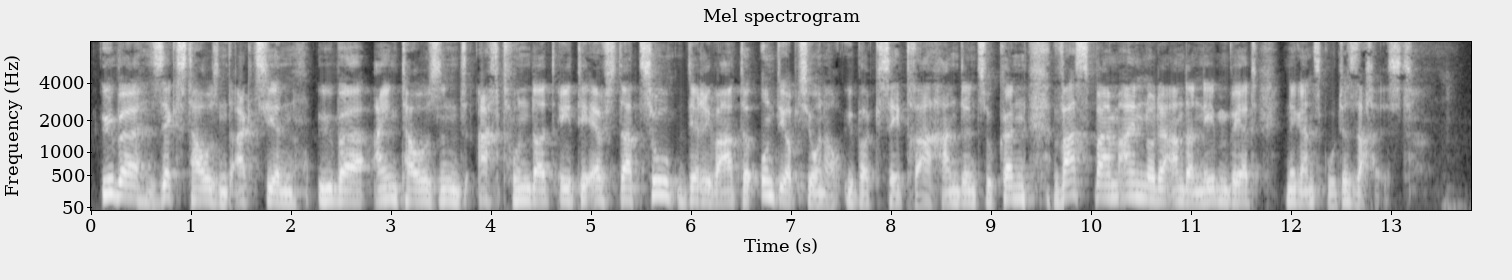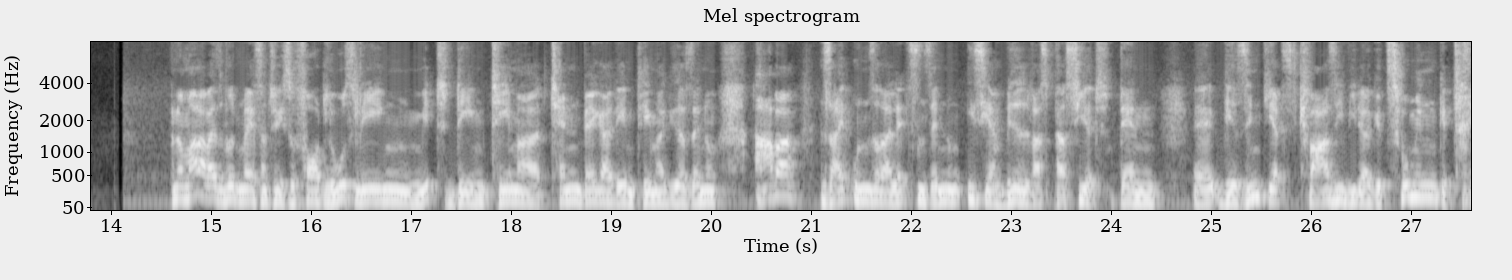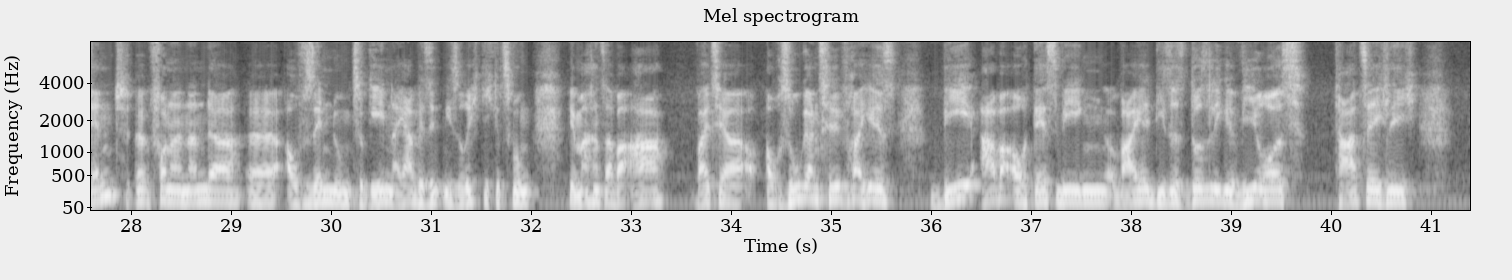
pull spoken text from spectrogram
über 6000 Aktien, über 1800 ETFs dazu, Derivate und die Option auch über Xetra handeln zu können, was beim einen oder anderen Nebenwert eine ganz gute Sache ist. Normalerweise würden wir jetzt natürlich sofort loslegen mit dem Thema Ten Bagger, dem Thema dieser Sendung. Aber seit unserer letzten Sendung ist ja ein bisschen was passiert. Denn äh, wir sind jetzt quasi wieder gezwungen, getrennt äh, voneinander äh, auf Sendung zu gehen. Naja, wir sind nicht so richtig gezwungen. Wir machen es aber A, weil es ja auch so ganz hilfreich ist. B, aber auch deswegen, weil dieses dusselige Virus tatsächlich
